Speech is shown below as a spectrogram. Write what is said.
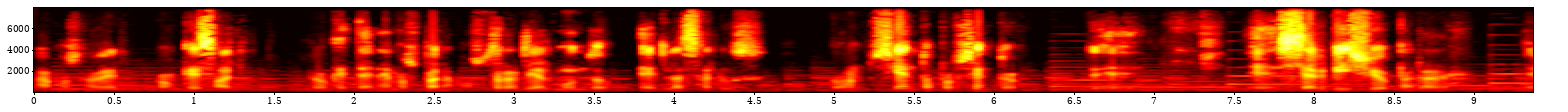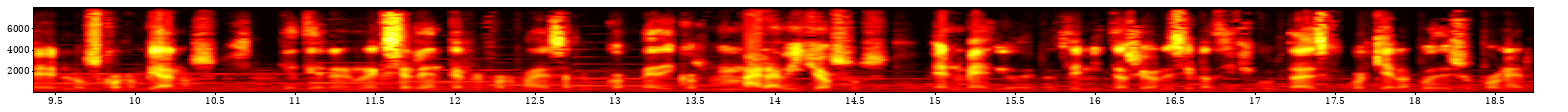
Vamos a ver con qué sale. Lo que tenemos para mostrarle al mundo es la salud. Con 100% de eh, servicio para eh, los colombianos que tienen una excelente reforma de salud con médicos maravillosos en medio de las limitaciones y las dificultades que cualquiera puede suponer,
